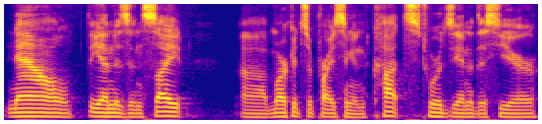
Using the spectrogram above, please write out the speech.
Now the end is in sight. Uh, markets are pricing in cuts towards the end of this year,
